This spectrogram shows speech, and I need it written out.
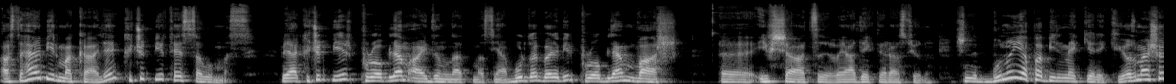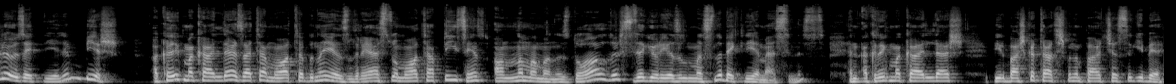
Aslında her bir makale küçük bir tez savunması veya küçük bir problem aydınlatması. Yani burada böyle bir problem var e, ifşaatı veya deklarasyonu. Şimdi bunu yapabilmek gerekiyor. O zaman şöyle özetleyelim. Bir, Akademik makaleler zaten muhatabına yazılır. Eğer siz o muhatap değilseniz anlamamanız doğaldır. Size göre yazılmasını bekleyemezsiniz. Yani akademik makaleler bir başka tartışmanın parçası gibi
